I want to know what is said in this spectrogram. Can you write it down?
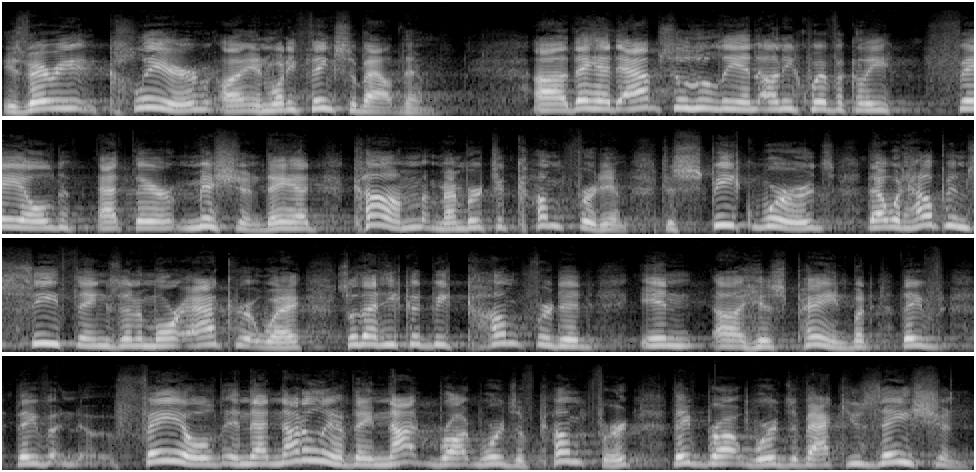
He's very clear uh, in what he thinks about them. Uh, they had absolutely and unequivocally failed at their mission. They had come, remember, to comfort him, to speak words that would help him see things in a more accurate way so that he could be comforted in uh, his pain. But they've, they've failed in that not only have they not brought words of comfort, they've brought words of accusation.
